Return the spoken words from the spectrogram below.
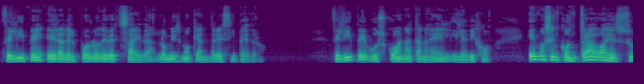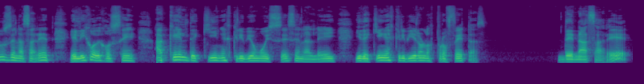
Felipe era del pueblo de Bethsaida, lo mismo que Andrés y Pedro. Felipe buscó a Natanael y le dijo, Hemos encontrado a Jesús de Nazaret, el hijo de José, aquel de quien escribió Moisés en la ley y de quien escribieron los profetas. De Nazaret,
